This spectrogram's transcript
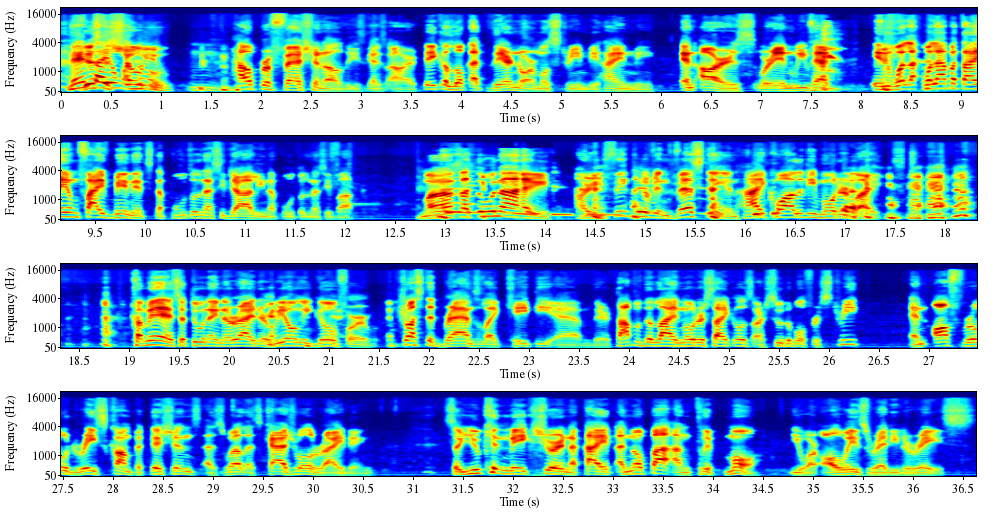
Meron Just to show ano, you mm, how professional these guys are, take a look at their normal stream behind me and ours, wherein we've had in wala, wala pa tayong five minutes, naputol na si Jolly, naputol na si Buck. Mga katunay, are you thinking of investing in high-quality motorbikes? Kami sa Tunay na Rider, we only go for trusted brands like KTM. Their top-of-the-line motorcycles are suitable for street and off-road race competitions as well as casual riding. So you can make sure na kahit ano pa ang trip mo, you are always ready to race.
